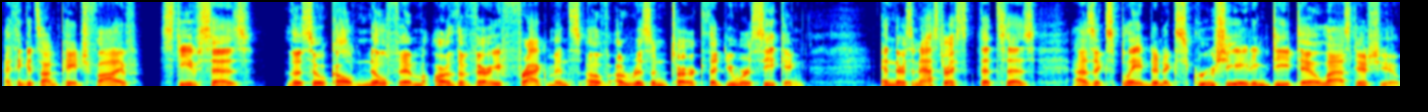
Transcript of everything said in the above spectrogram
I think it's on page five, Steve says, The so called Nilfim are the very fragments of a risen Turk that you were seeking. And there's an asterisk that says, As explained in excruciating detail last issue.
